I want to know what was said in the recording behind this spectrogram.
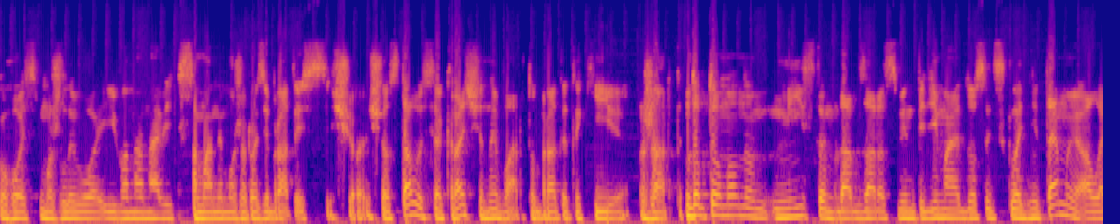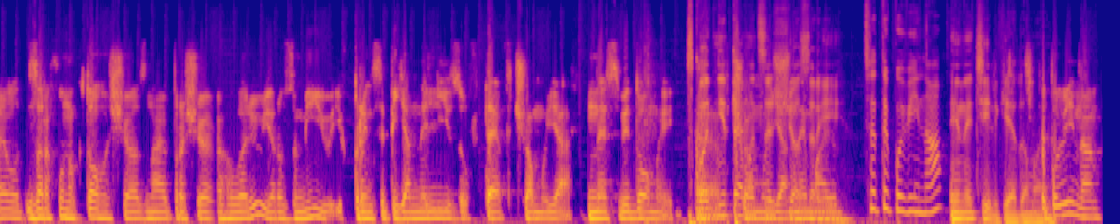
когось, можливо, і вона навіть сама не може розібратись, що що сталося, краще не варто брати такі жарти. Ну, Тобто, умовно, мій стендап зараз він підіймає досить складні теми, але от за рахунок того, що я знаю про що я говорю, я розумію, і в принципі я не лізу в те, в чому я несвідомий. е, Складні в теми це я що, не Сергій? маю. Це типу війна. І не тільки, я думаю. Типу війна.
